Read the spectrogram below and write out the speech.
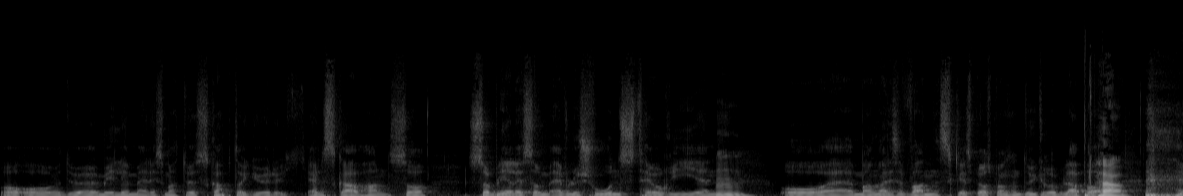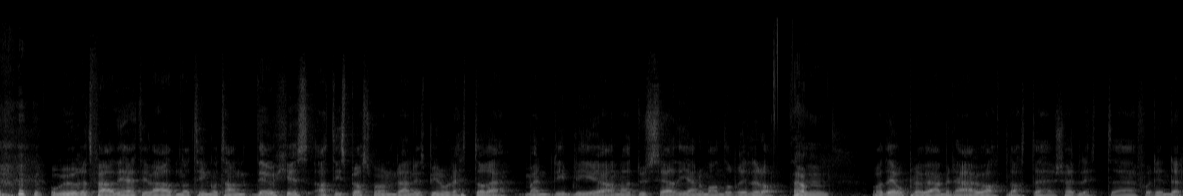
og, og du er Emilie med liksom at du er skapt av Gud, elska av Han, så, så blir liksom evolusjonsteorien Mm. Og eh, mange av disse vanskelige spørsmålene som du grubler på, Ja. om urettferdighet i verden og ting og tang Det er jo ikke s- at de spørsmålene nødvendigvis blir noe lettere, men de blir gjerne du ser de gjennom andre briller, da. Ja. Mm. Og det opplever jeg med deg òg, at, at det har skjedd litt eh, for din del.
